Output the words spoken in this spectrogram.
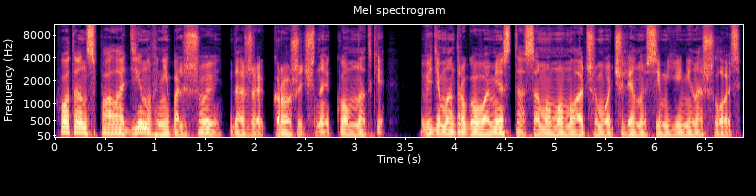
Хотан спал один в небольшой, даже крошечной комнатке. Видимо, другого места самому младшему члену семьи не нашлось.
